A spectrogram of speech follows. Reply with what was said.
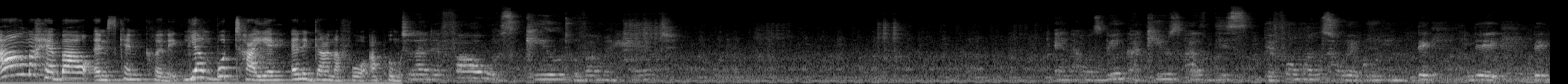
Alma Herbal and Skin Clinic. Yɛn botaeɛ ɛne Ghanafoɔ apɔmu. So that the fowl was killed over my head. And I was being accused as this performance were going on. They they they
